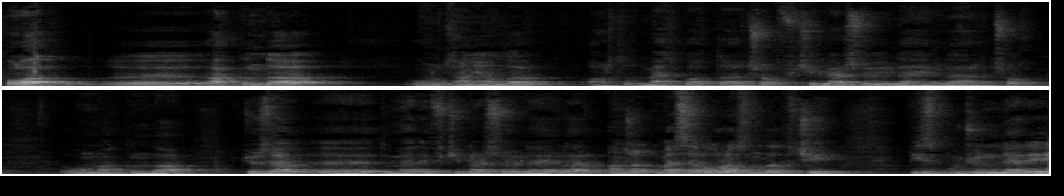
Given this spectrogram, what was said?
Polad e, haqqında onu tanıyanlar artıq mətbuatda çox fikirlər söyləyirlər, çox onun haqqında gözəl e, deməli fikirlər söyləyirlər. Ancaq məsələ orasındadır ki, biz bu günləri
